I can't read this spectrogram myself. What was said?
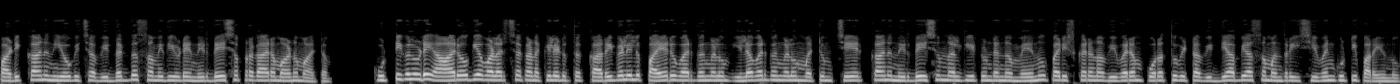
പഠിക്കാൻ നിയോഗിച്ച വിദഗ്ധ സമിതിയുടെ നിർദ്ദേശപ്രകാരമാണ് മാറ്റം. കുട്ടികളുടെ ആരോഗ്യ വളർച്ച കണക്കിലെടുത്ത് കറികളിൽ പയറുവർഗങ്ങളും ഇലവർഗങ്ങളും മറ്റും ചേർക്കാൻ നിർദ്ദേശം നൽകിയിട്ടുണ്ടെന്ന് മേനു പരിഷ്കരണ വിവരം പുറത്തുവിട്ട വിദ്യാഭ്യാസ മന്ത്രി ശിവൻകുട്ടി പറയുന്നു.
